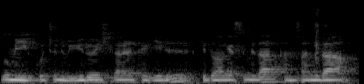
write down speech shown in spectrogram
의미 있고 주님의 위로의 시간을 되기를 기도하겠습니다. 감사합니다.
